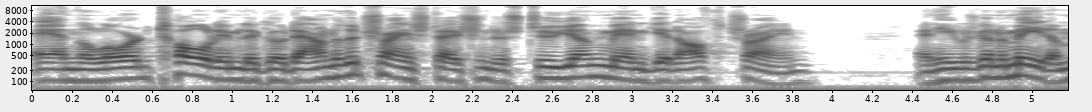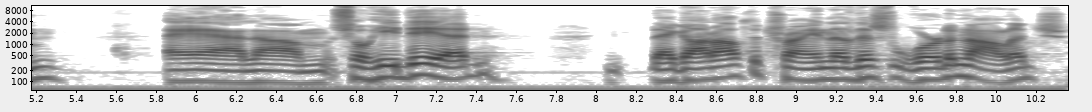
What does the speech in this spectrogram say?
and the Lord told him to go down to the train station. There's two young men getting off the train, and he was going to meet them. And um, so he did. They got off the train. Now, this is word of knowledge.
